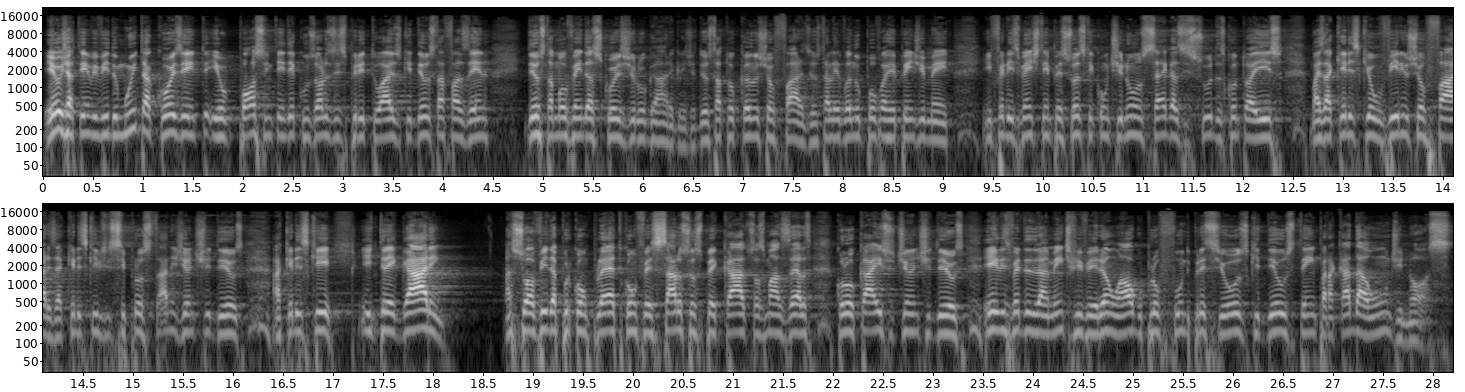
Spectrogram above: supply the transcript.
Eu já tenho vivido muita coisa e eu posso entender com os olhos espirituais o que Deus está fazendo. Deus está movendo as coisas de lugar, igreja. Deus está tocando os chofares, Deus está levando o povo a arrependimento. Infelizmente, tem pessoas que continuam cegas e surdas quanto a isso, mas aqueles que ouvirem os chofares, aqueles que se prostrarem diante de Deus, aqueles que entregarem a sua vida por completo, confessar os seus pecados, suas mazelas, colocar isso diante de Deus, eles verdadeiramente viverão algo profundo e precioso que Deus tem para cada um de nós.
